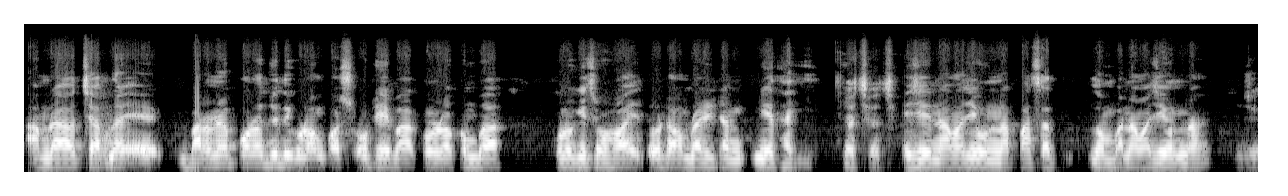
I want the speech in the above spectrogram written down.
আমরা হচ্ছে আপনার বানানোর পরও যদি রং কস ওঠে বা কোনো রকম বা কোনো কিছু হয় ওটা আমরা রিটার্ন নিয়ে থাকি। আচ্ছা আচ্ছা। এই যে নামাজি উন্না পাঁচ হাত লম্বা নামাজি উন্না জি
